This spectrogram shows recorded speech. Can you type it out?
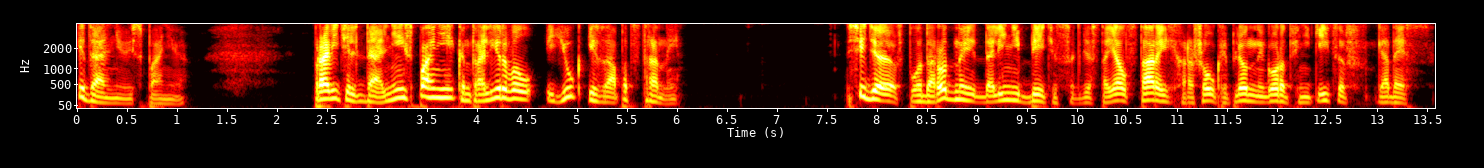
и Дальнюю Испанию. Правитель Дальней Испании контролировал юг и запад страны. Сидя в плодородной долине Бетиса, где стоял старый, хорошо укрепленный город финикийцев Гадес.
